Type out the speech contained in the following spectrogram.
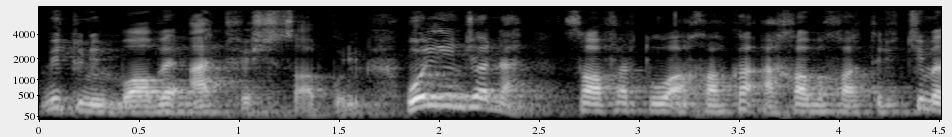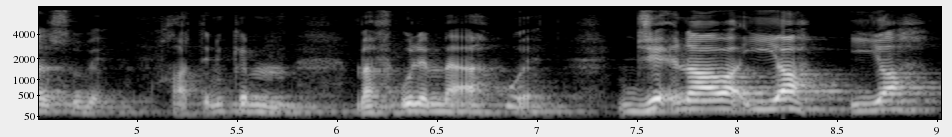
می‌تونیم واو عطفش حساب کنیم. ولی اینجا نه. سافرتو و اخاکا اخا بخاطر چی منصوبه؟ بخاطر که مفعول معهوه. جئنا و ایاه. ایاه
